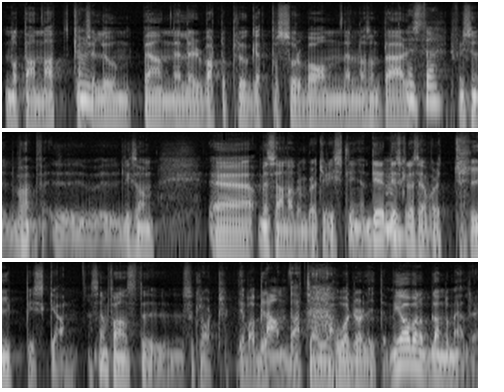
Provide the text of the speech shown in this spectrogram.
något annat, kanske mm. lumpen eller varit och pluggat på Sorbonne eller något sånt där. Just det. Det finns, liksom, eh, men sen hade de börjat juristlinjen. Det, mm. det skulle jag säga var det typiska. Sen fanns det såklart, det var blandat, jag, jag hårdrar lite. Men jag var bland de äldre.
